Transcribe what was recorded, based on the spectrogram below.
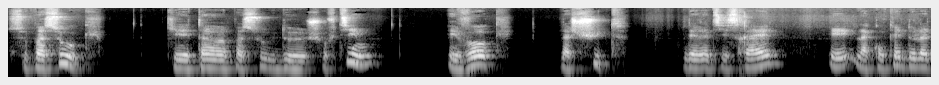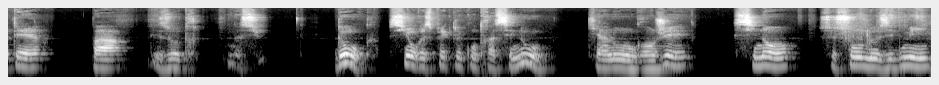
ce pasouk, qui est un pasouk de Shoftim, évoque la chute d'Eretz Israël et la conquête de la terre par les autres nations. Donc, si on respecte le contrat, c'est nous qui allons engranger, sinon, ce sont nos ennemis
